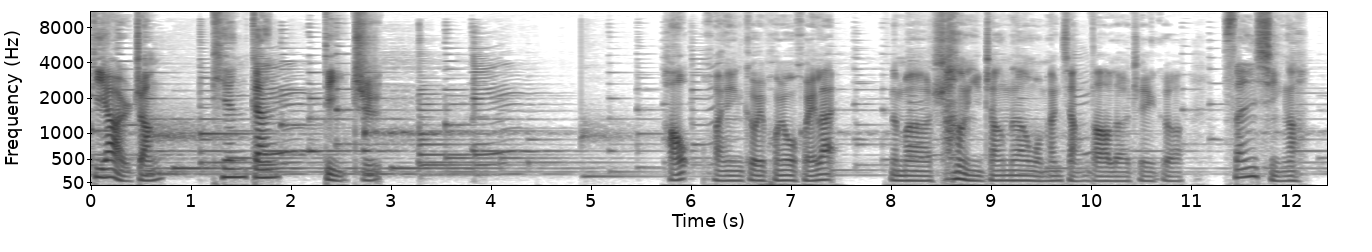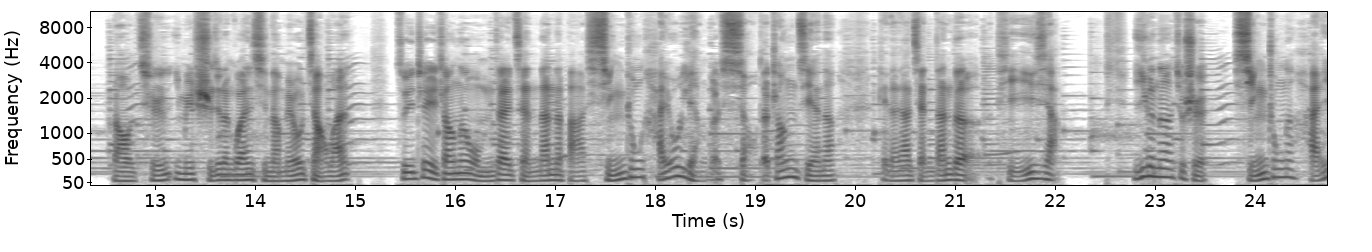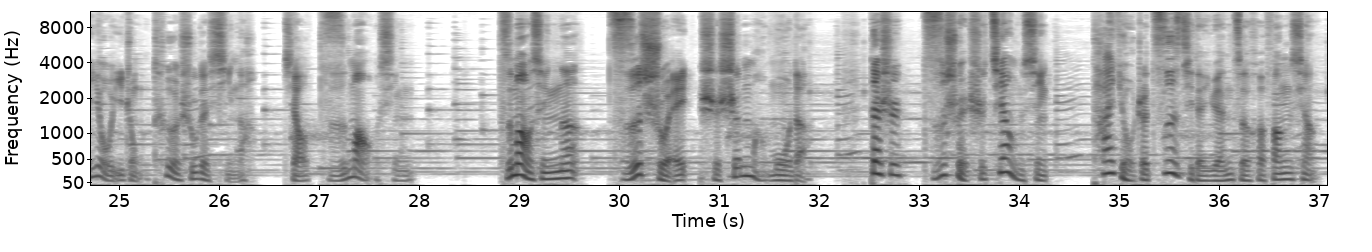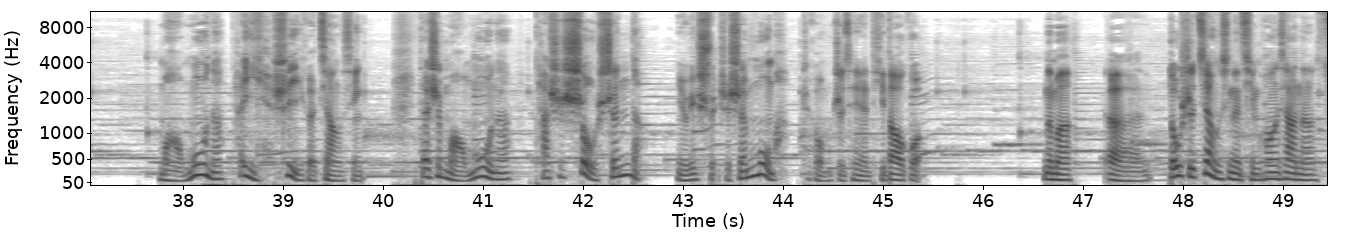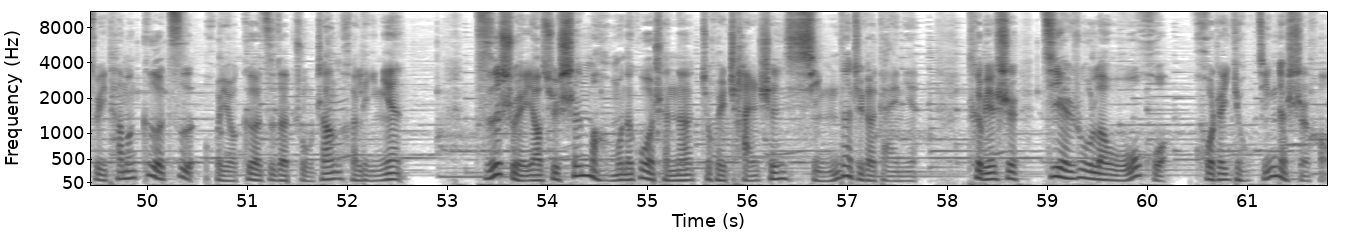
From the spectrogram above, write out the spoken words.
第二章：天干地支。好，欢迎各位朋友回来。那么上一章呢，我们讲到了这个三行啊，然后其实因为时间的关系呢，没有讲完，所以这一章呢，我们再简单的把行中还有两个小的章节呢，给大家简单的提一下。一个呢，就是行中呢还有一种特殊的行啊，叫子卯行。子卯行呢。子水是生卯木的，但是子水是将星，它有着自己的原则和方向。卯木呢，它也是一个将星，但是卯木呢，它是受生的，因为水是生木嘛，这个我们之前也提到过。那么，呃，都是将星的情况下呢，所以他们各自会有各自的主张和理念。子水要去生卯木的过程呢，就会产生行的这个概念。特别是介入了午火或者酉金的时候。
